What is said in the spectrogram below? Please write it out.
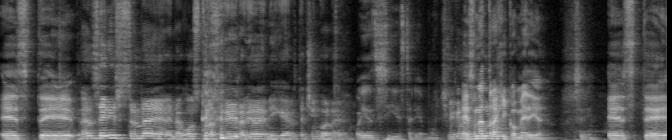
Este... Gran serie se estrena en agosto, la serie de la vida de Miguel. Está chingona, ¿eh? Oye, sí, estaría muy chido. Es una tragicomedia. Sí. Este...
